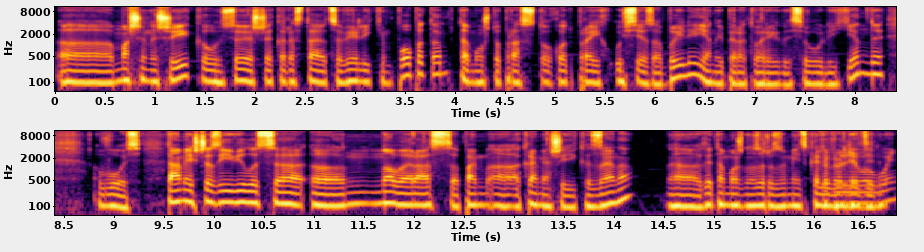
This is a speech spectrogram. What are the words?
э, машины шейка ўсё яшчэ карыстаюцца вялікім попытам тому что праз 100 год пра іх усе забылі яны ператварыліся ў легенды. Вось. Там яшчэ з'явілася э, новая раз акрамя шейка зена гэта можна зразумець калі вы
